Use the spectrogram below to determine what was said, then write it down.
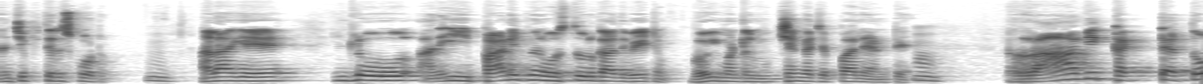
అని చెప్పి తెలుసుకోవటం. అలాగే ఇంట్లో ఈ పాడైపోయిన వస్తువులు కాదు వేయటం భోగి మంటలు ముఖ్యంగా చెప్పాలి అంటే. రావి కట్టెతో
